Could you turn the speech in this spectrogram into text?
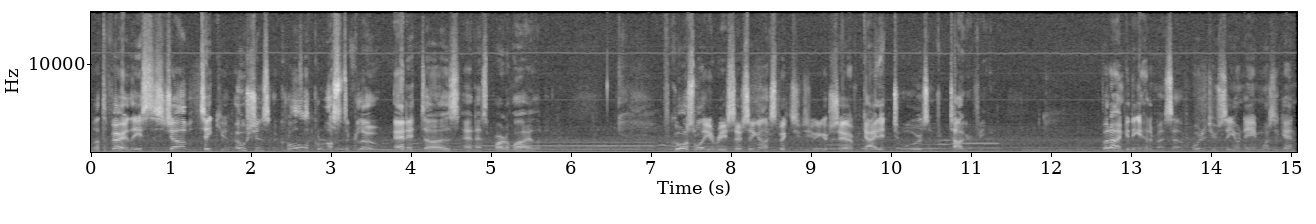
Well, at the very least, this job will take you oceans all across the globe, and it does, and that's part of why I love it. Of course, while you're researching, I'll expect you to do your share of guided tours and photography. But I'm getting ahead of myself. What did you say your name was again?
